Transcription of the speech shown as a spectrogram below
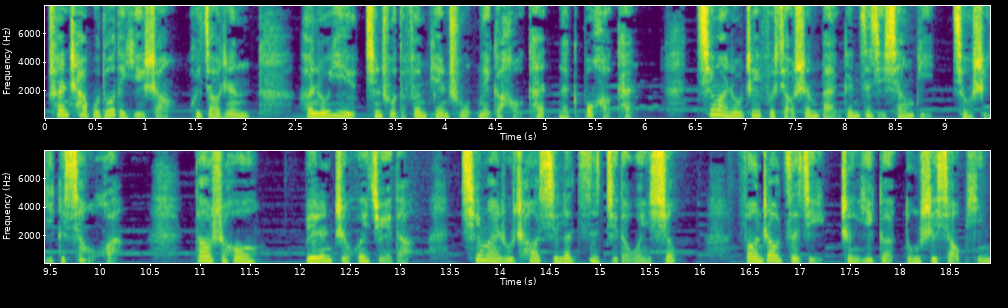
穿差不多的衣裳，会叫人很容易清楚的分辨出哪个好看，哪个不好看。秦婉如这副小身板跟自己相比，就是一个笑话。到时候别人只会觉得秦婉如抄袭了自己的纹绣，仿照自己整一个东施效颦，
